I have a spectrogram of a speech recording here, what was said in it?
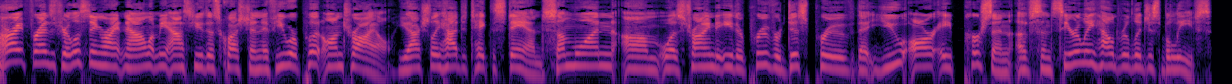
All right, friends, if you're listening right now, let me ask you this question. If you were put on trial, you actually had to take the stand, someone um, was trying to either prove or disprove that you are a person of sincerely held religious beliefs,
